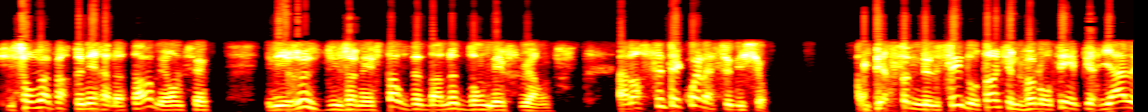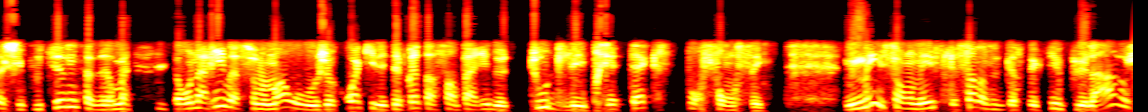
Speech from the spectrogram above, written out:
puis si on veut appartenir à l'OTAN, mais on le fait. les Russes disent un instant vous êtes dans notre zone d'influence. Alors c'était quoi la solution? Personne ne le sait, d'autant qu'il y a une volonté impériale chez Poutine. C'est-à-dire, on arrive à ce moment où je crois qu'il était prêt à s'emparer de tous les prétextes pour foncer. Mais si on inscrit ça dans une perspective plus large,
